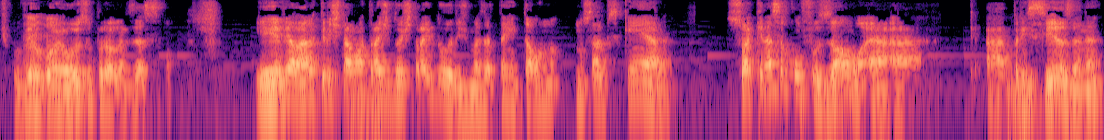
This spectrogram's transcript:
Tipo, vergonhoso pra organização. E revelaram que eles estavam atrás de dois traidores, mas até então não, não sabe-se quem era. Só que nessa confusão, a, a, a princesa, né?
